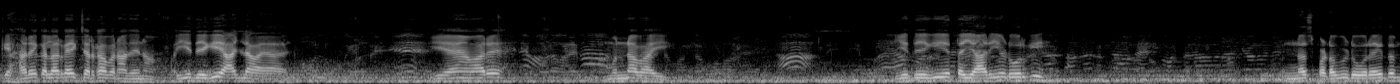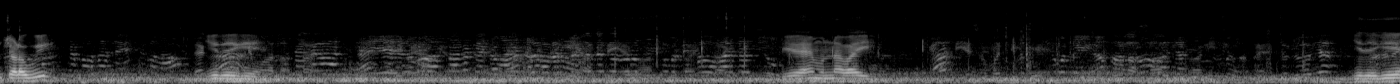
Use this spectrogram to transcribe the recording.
कि हरे कलर का एक चरखा बना देना। और ये देखिए, आज लगाया है। ये है हमारे मुन्ना भाई। ये देखिए ये तैयारी है डोर की। नस फटा हुई डोर है, एकदम चढ़ा हुई। ये देखिए ये है मुन्ना भाई। ये देखिए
